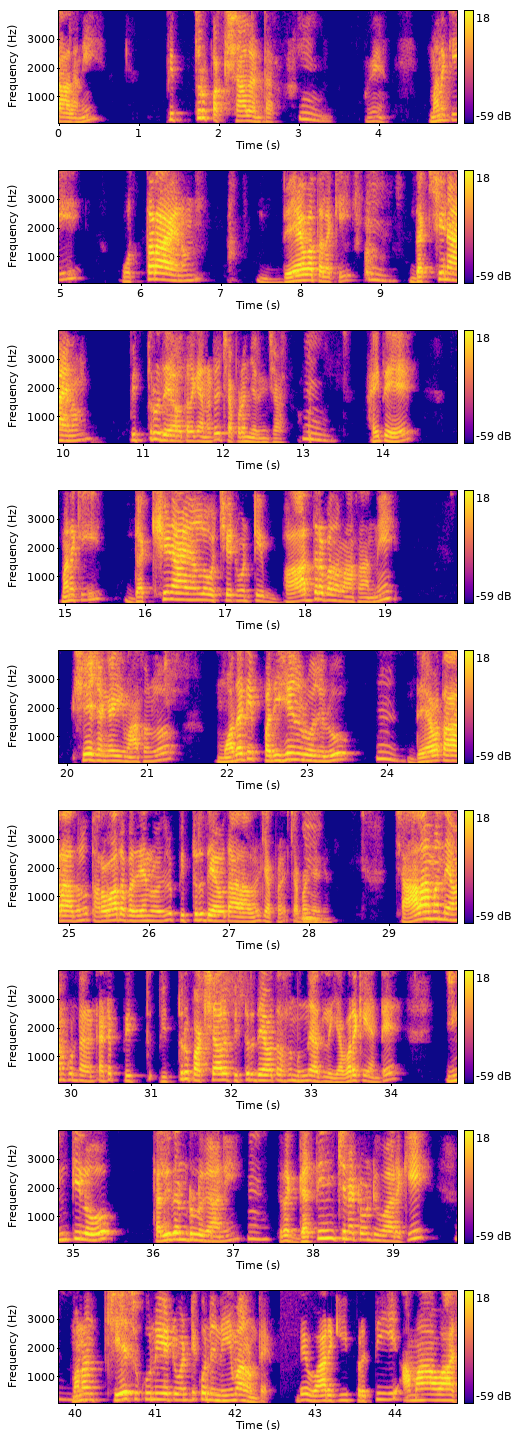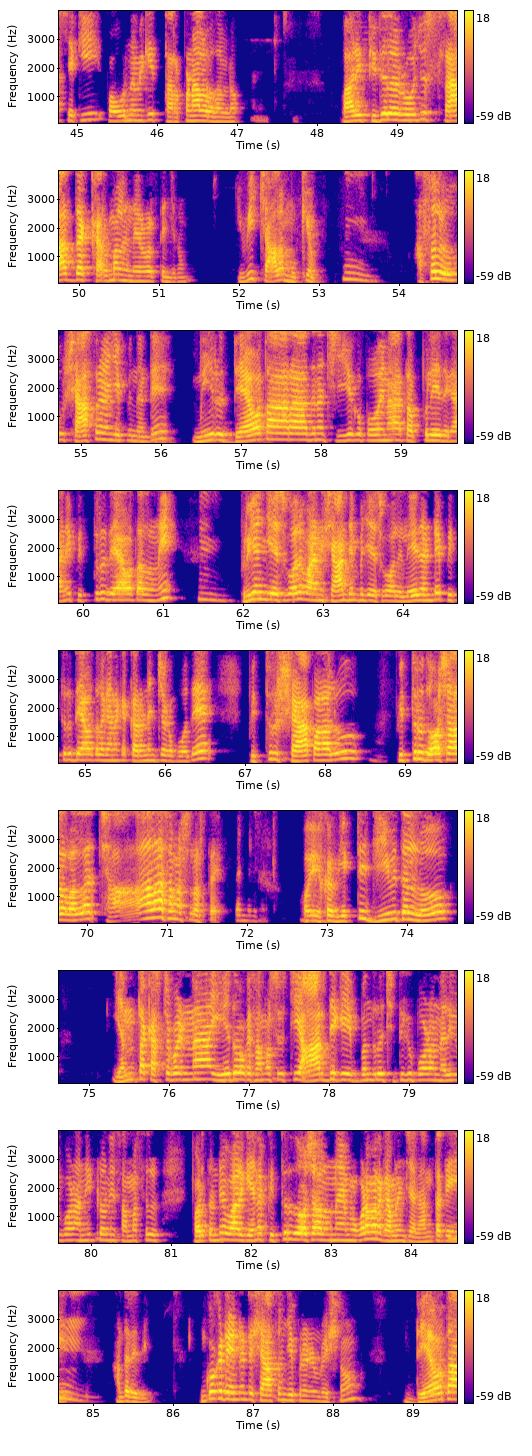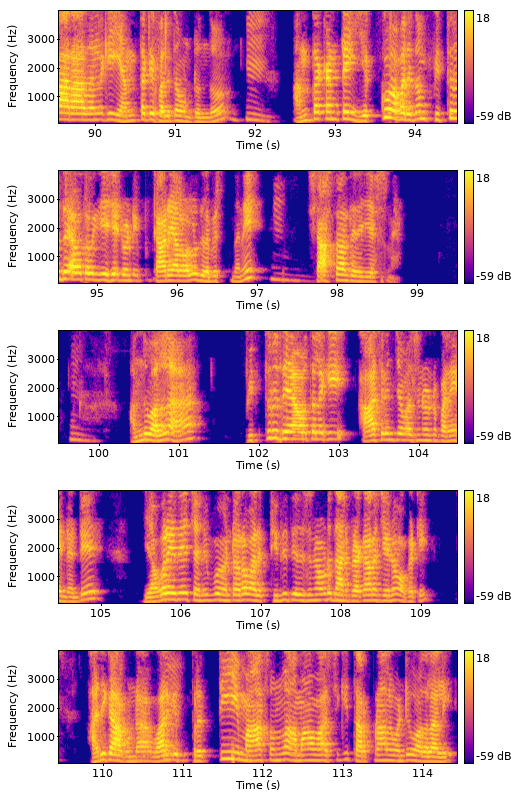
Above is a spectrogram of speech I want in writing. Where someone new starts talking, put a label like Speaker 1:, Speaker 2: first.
Speaker 1: పక్షాలని పితృపక్షాలు అంటారు ఓకే? మనకి ఉత్తరాయణం దేవతలకి దక్షిణాయనం పితృదేవతలకి అన్నట్టు చెప్పడం జరిగింది శాస్త్రం. అయితే మనకి దక్షిణాయనంలో వచ్చేటువంటి భాద్రపద మాసాన్ని విశేషంగా ఈ మాసంలో మొదటి పదిహేను రోజులు దేవతారాధనలు తర్వాత పదిహేను రోజులు పితృదేవతారాధనలు చెప్ప చెప్పడం. జరిగింది. చాలా మంది ఏమనుకుంటారంటే అంటే పితృ పితృపక్షాలు పితృదేవతలు అసలు ముందే అసలు ఎవరికి అంటే ఇంటిలో తల్లిదండ్రులు కానీ లేదా గతించినటువంటి వారికి మనం చేసుకునేటువంటి కొన్ని నియమాలు ఉంటాయి. అంటే వారికి ప్రతి అమావాస్యకి పౌర్ణమికి తర్పణాలు వదలడం. వారి తిథుల రోజు శ్రాద్ధ కర్మలను నిర్వర్తించడం. ఇవి చాలా ముఖ్యం. అసలు శాస్త్రం ఏం చెప్పిందంటే మీరు దేవతారాధన చేయకపోయినా తప్పు లేదు కానీ పితృదేవతలని ప్రియం చేసుకోవాలి వారిని శాంతింపజేసుకోవాలి. లేదంటే పితృదేవతలు కనుక కరుణించకపోతే పితృశాపాలు పితృదోషాల వల్ల చాలా సమస్యలు వస్తాయి. యొక్క వ్యక్తి జీవితంలో ఎంత కష్టపడినా ఏదో ఒక సమస్య వచ్చి ఆర్థిక ఇబ్బందులు చితికిపోవడం నలిగిపోవడం అన్నింటిలోని సమస్యలు పడుతుంటే వారికి ఏమైనా పితృదోషాలు ఉన్నాయేమో కూడా మనం గమనించాలి. అంతటి అంతటిది. ఇంకొకటి ఏంటంటే శాస్త్రం చెప్పినటువంటి విషయం దేవతారాధనలకి ఎంతటి ఫలితం ఉంటుందో అంతకంటే ఎక్కువ ఫలితం పితృదేవతలకు చేసేటువంటి కార్యాల వల్ల లభిస్తుందని శాస్త్రాలు తెలియజేస్తున్నాయి. అందువల్ల పితృదేవతలకి ఆచరించవలసినటువంటి పని ఏంటంటే ఎవరైతే చనిపోయి ఉంటారో వారి తిథి తెలిసినప్పుడు దాని ప్రకారం చేయడం ఒకటి. అది కాకుండా వారికి. ప్రతి మాసంలో అమావాస్యకి తర్పణాలు వంటివి వదలాలి.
